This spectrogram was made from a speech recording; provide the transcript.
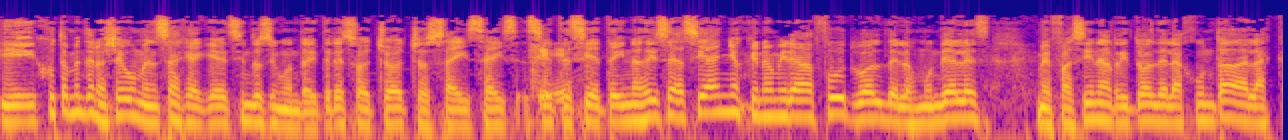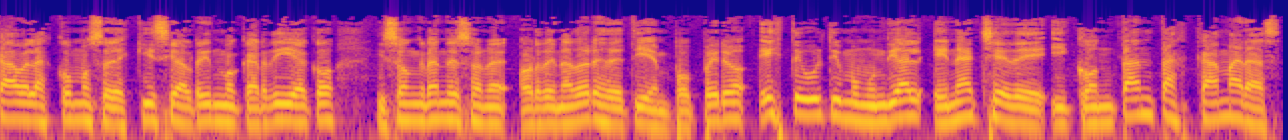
Y justamente nos llega un mensaje aquí al 153-886677 y nos dice, hace años que no miraba fútbol, de los mundiales me fascina el ritual de la juntada, las cábalas, cómo se desquicia el ritmo cardíaco y son grandes or- ordenadores de tiempo, pero este último mundial en HD y con tantas cámaras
